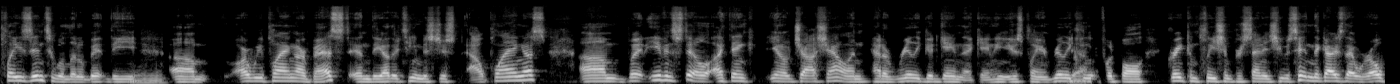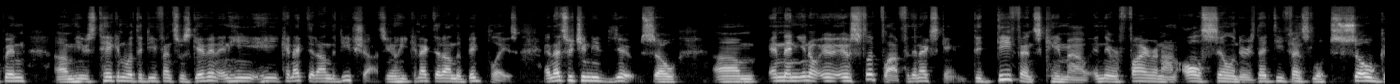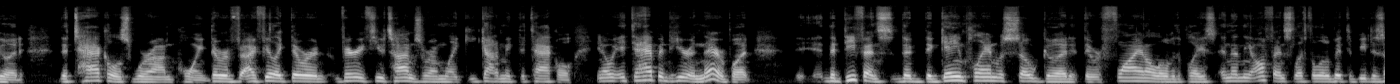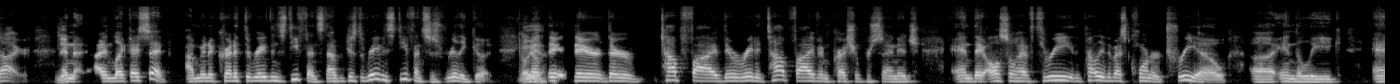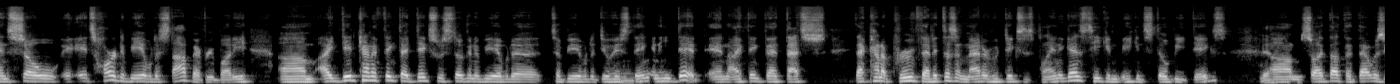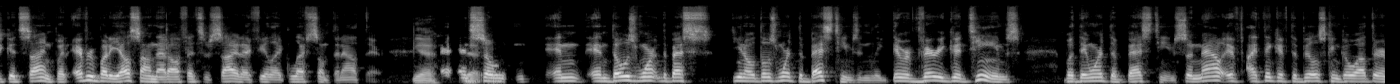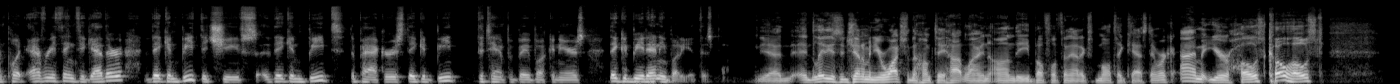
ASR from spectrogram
plays into a little bit the mm. um, are we playing our best and the other team is just outplaying us? Um, but even still, I think you know Josh Allen had a really good game that game. He, was playing really yeah. clean football, great completion percentage. He was hitting the guys that were open. Um, he was taking what the defense was given, and he he connected on the deep shots. You know, he connected on the big plays, and that's what you need to do. So um, and then, you know, it, it was flip flop for the next game. The defense came out and they were firing on all cylinders. That defense looked so good. The tackles were on point. There were, I feel like there were very few times where I'm like, you got to make the tackle. You know, it happened here and there, but the defense, the, the game plan was so good. They were flying all over the place. And then the offense left a little bit to be desired. Yep. And, and like I said, I'm going to credit the Ravens defense now because the Ravens defense is really good. Oh, know, yeah. they, they're, they're top five. They were rated top five in pressure percentage. And they also have three, probably the best corner trio uh, in the league. And so it's hard to be able to stop everybody. Um, I did kind of think that Diggs was still going to be able to to be able to do his mm-hmm. thing, and he did. And I think that that's that kind of proved that it doesn't matter who Diggs is playing against; he can he can still beat Diggs. Yeah. Um, so I thought that that was a good sign. But everybody else on that offensive side, I feel like left something out there. Yeah. And yeah. so and and those weren't the best. You know, those weren't the best teams in the league. They were very good teams but they weren't the best team. So now, if I think if the Bills can go out there and put everything together, they can beat the Chiefs, they can beat the Packers, they could beat the Tampa Bay Buccaneers, they could beat anybody at this point. Yeah, and, and ladies and gentlemen, you're watching the Hump Day Hotline on the Buffalo Fanatics Multicast Network. I'm your host, co-host.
